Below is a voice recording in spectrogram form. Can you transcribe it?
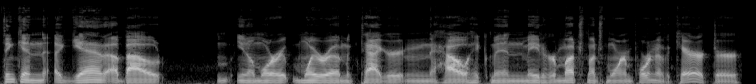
thinking again about you know Moira, Moira MacTaggert and how Hickman made her much much more important of a character.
